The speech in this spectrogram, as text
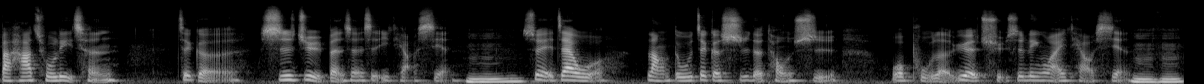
把它处理成。这个诗句本身是一条线，嗯，所以在我朗读这个诗的同时，我谱了乐曲是另外一条线，嗯哼，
